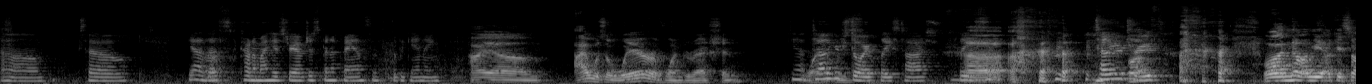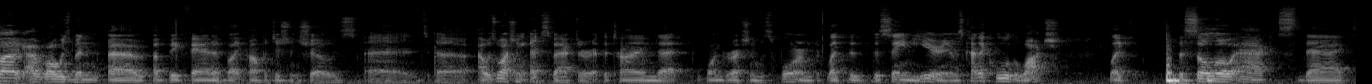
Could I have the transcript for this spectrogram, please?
Um, so yeah, that's kind of my history. I've just been a fan since the beginning. I um I was aware of One Direction. Yeah, tell your was- story, please, Tash. Please Uh, tell your truth. well, no, I mean, okay, so I, I've always been uh, a big fan of like competition shows, and uh, I was watching X Factor at the time that One Direction was formed, like the the same year, and it was kind of cool to watch, like the solo acts that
